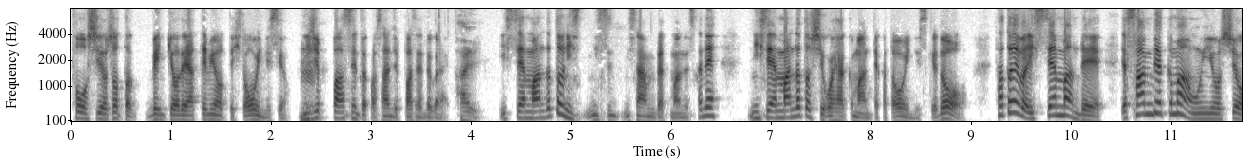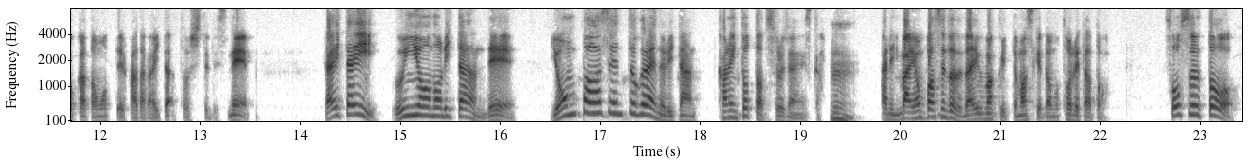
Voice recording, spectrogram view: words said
投資をちょっと勉強でやってみようって人多いんですよ。うん20%から30%ぐらい。はい1000万だと2 2 300万ですかね。2000万だと4、500万って方多いんですけど、例えば1000万で、いや300万運用しようかと思っている方がいたとしてですね、大体運用のリターンで4%ぐらいのリターン仮に取ったとするじゃないですか。うん仮に、まあ4%でだいぶうまくいってますけども、取れたと。そうすると、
